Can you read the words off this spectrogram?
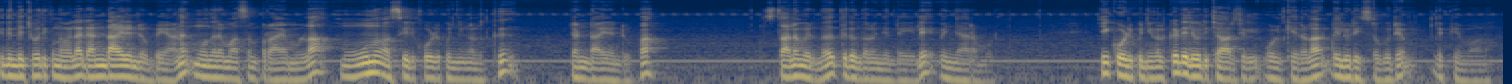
ഇതിന്റെ ചോദിക്കുന്ന വില രണ്ടായിരം രൂപയാണ്. മൂന്നര മാസം പ്രായമുള്ള മൂന്ന് അസീൽ കോഴിക്കുഞ്ഞുങ്ങൾക്ക് രണ്ടായിരം രൂപ. സ്ഥലം വരുന്നത് തിരുവനന്തപുരം ജില്ലയിലെ വെഞ്ഞാറമൂട് ഈ കോഴിക്കുഞ്ഞുങ്ങൾക്ക് ഡെലിവറി ചാർജിൽ ഓൾ കേരള ഡെലിവറി സൗകര്യം ലഭ്യമാണ്.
